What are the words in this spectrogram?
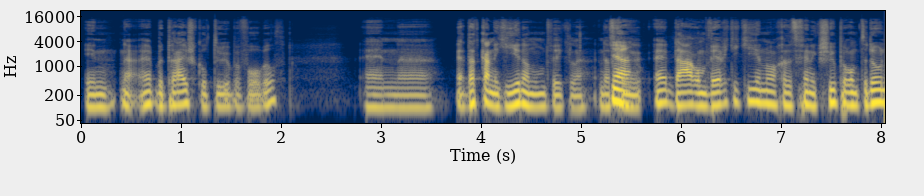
in nou, bedrijfscultuur bijvoorbeeld. En ja, dat kan ik hier dan ontwikkelen. En dat Ja. vind ik, hè, daarom werk ik hier nog. Dat vind ik super om te doen.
